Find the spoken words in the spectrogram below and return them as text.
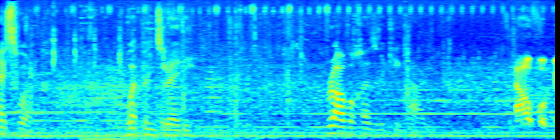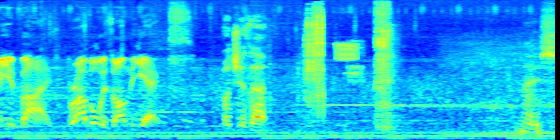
Nice work. Weapons ready. Bravo has the key card. Alpha, be advised. Bravo is on the X. Roger that. Nice.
